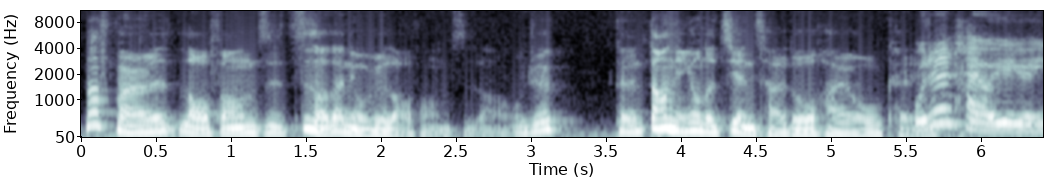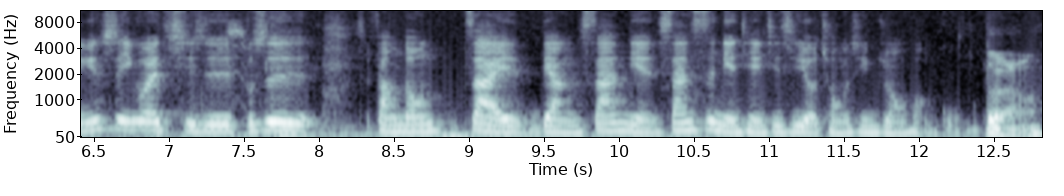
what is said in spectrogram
那反而老房子，至少在纽约老房子啊，我觉得可能当年用的建材都还 OK。我觉得还有一个原因是因为其实不是房东在两三年、三四年前其实有重新装潢过，对啊，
